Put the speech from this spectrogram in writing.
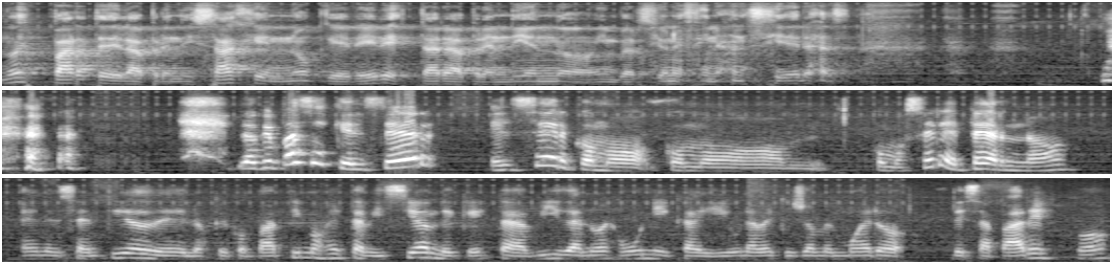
no es parte del aprendizaje no querer estar aprendiendo inversiones financieras. Lo que pasa es que el ser, el ser como, como, como ser eterno, en el sentido de los que compartimos esta visión de que esta vida no es única y una vez que yo me muero desaparezco,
